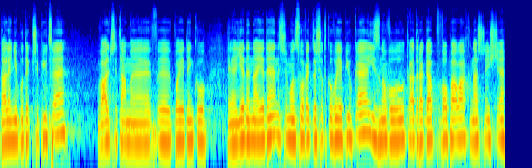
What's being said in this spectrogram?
Dalej Niebudek przy piłce. Walczy tam e, w pojedynku e, jeden na jeden. Szymon Słowek dośrodkowuje piłkę i znowu kadra gap w opałach. Na szczęście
